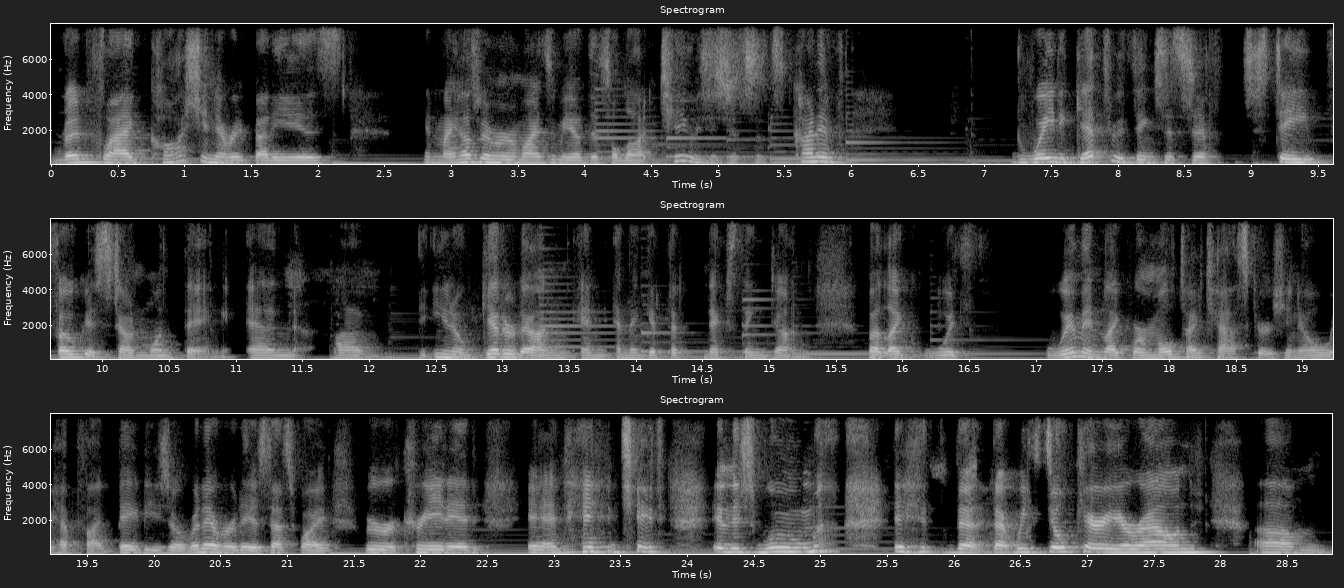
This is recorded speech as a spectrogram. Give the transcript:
red flag caution everybody is, and my husband reminds me of this a lot too. Is just it's kind of the way to get through things is to stay focused on one thing and um, you know get her done and and then get the next thing done. But like with women like we're multitaskers you know we have five babies or whatever it is. That's why we were created and in this womb that that we still carry around um,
